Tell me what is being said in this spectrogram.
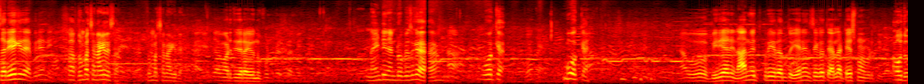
ಸರ್ ಹೇಗಿದೆ ಬಿರಿಯಾನಿ? ಸರ್ ತುಂಬ ಚೆನ್ನಾಗಿದೆ ಸರ್. ತುಂಬ ಚೆನ್ನಾಗಿದೆ. ಎಂಜಾಯ್ ಮಾಡ್ತಿದ್ದೀರಾ ಈ ಒಂದು ಫುಡ್ ಫೆಸ್ಟಲ್ಲಿ ನೈಂಟಿ ನೈನ್ ರುಪೀಸ್ಗೆ ಓಕೆ ಓಕೆ ನಾವು ಬಿರಿಯಾನಿ ನಾನ್ ವೆಜ್ ಪ್ರಿಯರಂತೂ ಏನೇನು ಸಿಗುತ್ತೆ ಎಲ್ಲ ಟೇಸ್ಟ್ ಮಾಡ್ಬಿಡ್ತೀವಿ. ಹೌದು.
